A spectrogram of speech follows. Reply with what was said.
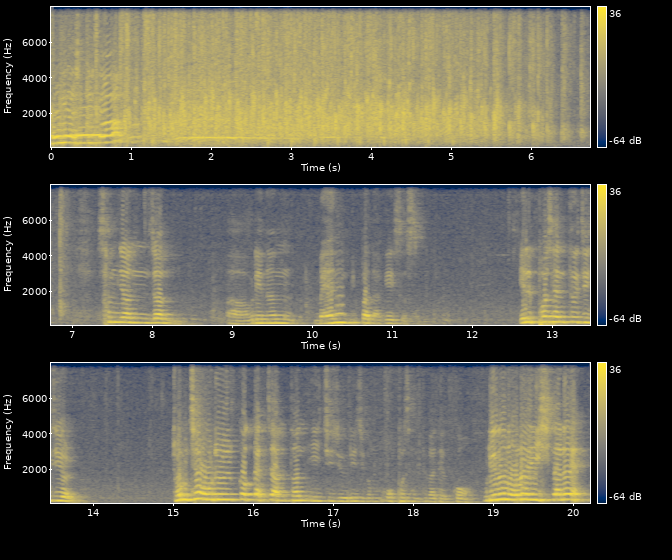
동의하십니까? 삼년전 아, 우리는 맨 밑바닥에 있었습니다. 1% 지지율 좀채 오를 것 같지 않던 이 지지율이 지금 5%가 됐고 우리는 오늘 이 시간에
